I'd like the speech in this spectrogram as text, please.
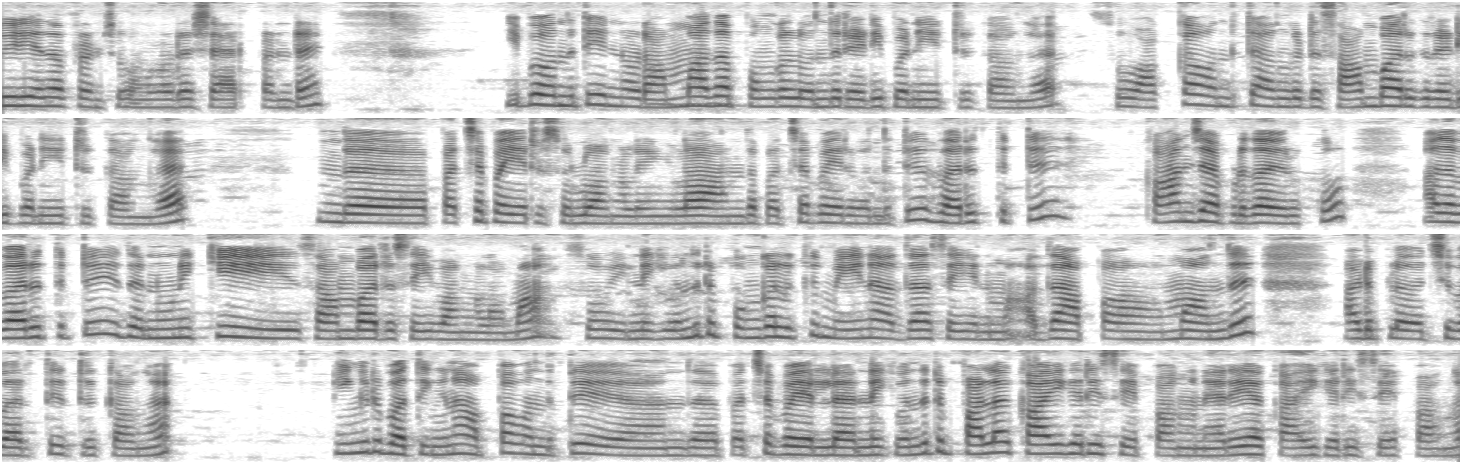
வீடியோ தான் ஃப்ரெண்ட்ஸ் உங்களோட ஷேர் பண்ணுறேன் இப்போ வந்துட்டு என்னோடய அம்மா தான் பொங்கல் வந்து ரெடி பண்ணிகிட்ருக்காங்க ஸோ அக்கா வந்துட்டு அங்கிட்டு சாம்பாருக்கு ரெடி பண்ணிகிட்ருக்காங்க இந்த பச்சை பயிறு சொல்லுவாங்க இல்லைங்களா? அந்த பச்சை பயிறு வந்துட்டு வறுத்துட்டு காஞ்சா அப்படி தான் இருக்கும். அதை வறுத்துட்டு இதை நுணுக்கி சாம்பார் செய்வாங்களாமா? ஸோ இன்றைக்கி வந்துட்டு பொங்கலுக்கு மெயினாக அதுதான் செய்யணுமா? அதுதான் அப்பா அம்மா வந்து அடுப்பில் வச்சு வறுத்துட்ருக்காங்க இங்கிட்டு பார்த்தீங்கன்னா அப்பா வந்துட்டு அந்த பச்சை பயிரில் அன்றைக்கி வந்துட்டு பல காய்கறி சேர்ப்பாங்க. நிறையா காய்கறி சேர்ப்பாங்க.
